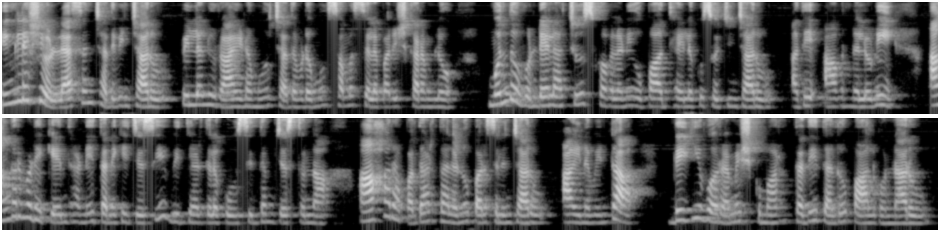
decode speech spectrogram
ఇంగ్లీషు లెసన్ చదివించారు. పిల్లలు రాయడము చదవడము సమస్యల పరిష్కారంలో ముందు ఉండేలా చూసుకోవాలని ఉపాధ్యాయులకు సూచించారు. అదే ఆవరణలోని అంగన్వాడీ కేంద్రాన్ని తనిఖీ చేసి విద్యార్థులకు సిద్ధం చేస్తున్న ఆహార పదార్థాలను పరిశీలించారు. ఆయన వెంట డిఈఓ రమేష్ కుమార్ తదితరులు పాల్గొన్నారు.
